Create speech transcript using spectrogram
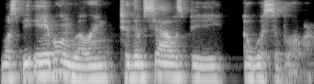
must be able and willing to themselves be a whistleblower.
